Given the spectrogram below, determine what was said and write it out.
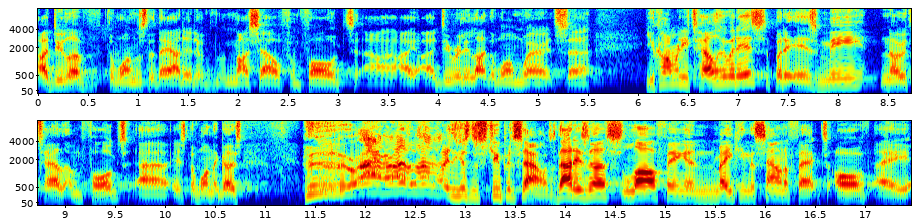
I, do love the ones that they added of myself and Fogged. Uh, I, I, do really like the one where it's, uh, you can't really tell who it is, but it is me, N0tail, and Fogged. Uh, it's the one that goes, it's just the stupid sounds. That is us laughing and making the sound effect of a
